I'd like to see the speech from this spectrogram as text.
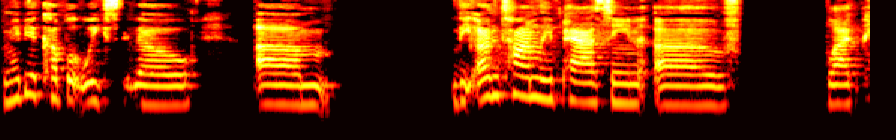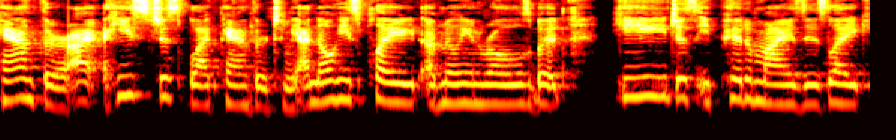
maybe a couple of weeks ago, um, the untimely passing of Black Panther. I, he's just Black Panther to me. I know he's played a million roles, but he just epitomizes like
